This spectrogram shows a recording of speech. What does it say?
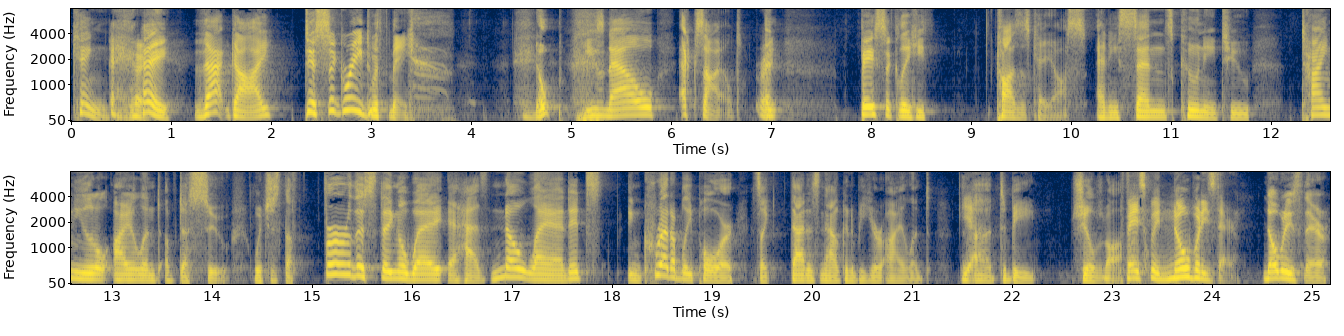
King. hey, that guy disagreed with me. nope. He's now exiled. And basically he causes chaos and he sends Kuni to tiny little island of Dasu, which is the furthest thing away. It has no land. It's incredibly poor. It's like that is now going to be your island. Yeah. Uh, to be shielded off. of. Basically, nobody's there. Nobody's there.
